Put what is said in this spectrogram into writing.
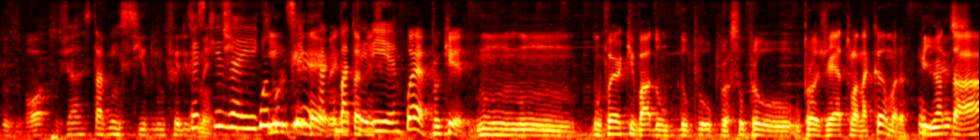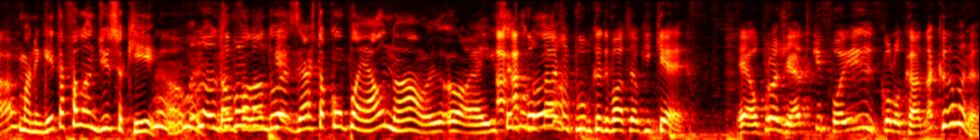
dos votos já está vencido, infelizmente. Pesquisa aí, Ué, quem por sempre quê? tá com bateria. Ué, por quê? Não, não- não foi arquivado do, o, pro- o projeto lá na Câmara? Já tá... Mas ninguém tá falando disso aqui. Não, não, não Estamos falando falando do exército acompanhar ou não. Aí você A, a mudou. contagem pública de votos é o que que é? É o projeto que foi colocado na Câmara.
